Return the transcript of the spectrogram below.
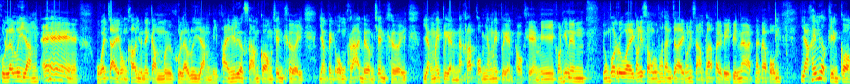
คุณแล้วหรือยังเอ๊ะหัวใจของเขาอยู่ในกำมือคุณแล้วหรือยังมีไพ่ให้เลือก 3กองเช่นเคย ยังเป็นองค์พระเดิมเช่นเคย ยังไม่เปลี่ยนนะครับ ผมยังไม่เปลี่ยนโอเค มีกองที่1หลวงพ่อรวยกองที่2หลวงพ่อทันใจกองที่ 3 พระไพรีพินาศนะครับผมอยากให้เลือกเพียงกอง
